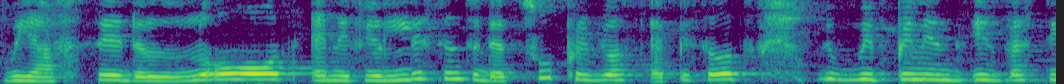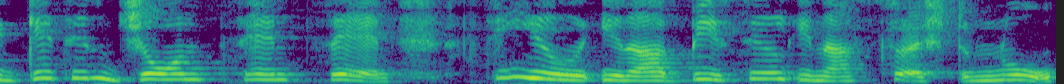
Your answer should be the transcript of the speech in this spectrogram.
We have said a lot, and if you listen to the two previous episodes, we, have been investigating John 10 10, still in our be still in our search to know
